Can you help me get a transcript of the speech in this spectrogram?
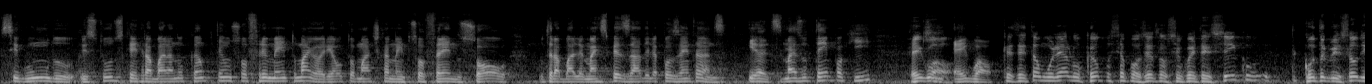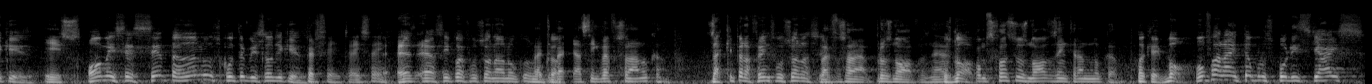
segundo estudos, quem trabalha no campo tem um sofrimento maior e automaticamente sofrendo sol, o trabalho é mais pesado, ele aposenta antes. E antes, mas o tempo aqui é igual. É igual. Quer dizer, então mulher no campo se aposenta aos 55, contribuição de 15. Isso. Homem 60 anos, contribuição de 15. Perfeito, é isso aí. É, é assim que vai funcionar no, no vai, campo. É assim que vai funcionar no campo. Daqui para frente funciona assim. Vai funcionar para os novos, né? Os novos. Como se fossem os novos entrando no campo. Ok, bom, vamos falar então para os policiais.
